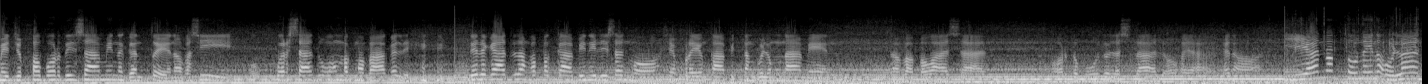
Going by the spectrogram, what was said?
medyo pabor din sa amin na ganito eh. No? Kasi pwersado kang magmabagal eh. Delikado lang kapag ka binilisan mo, syempre yung kapit ng gulong namin nababawasan or dumudulas lalo kaya gano'n yan ang tunay na ulan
